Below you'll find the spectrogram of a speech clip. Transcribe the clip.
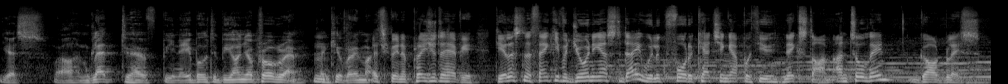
Yes. Well, I'm glad to have been able to be on your program. Hmm. Thank you very much. It's been a pleasure to have you. Dear listener, thank you for joining us today. We look forward to catching up with you next time. Until then, God bless.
